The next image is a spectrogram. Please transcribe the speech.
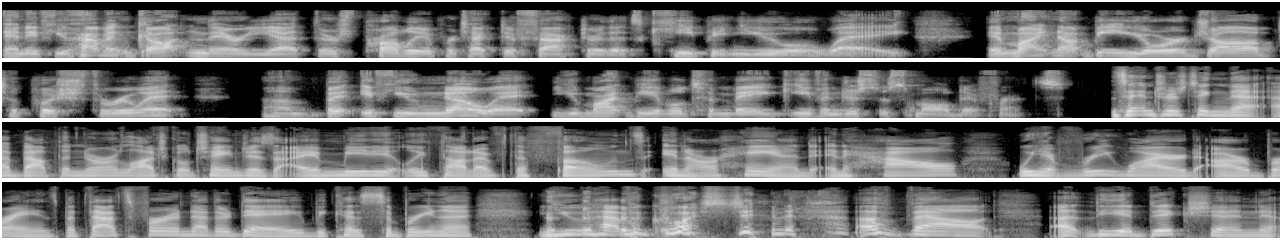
And if you haven't gotten there yet, there's probably a protective factor that's keeping you away. It might not be your job to push through it, um, but if you know it, you might be able to make even just a small difference. It's interesting that about the neurological changes, I immediately thought of the phones in our hand and how we have rewired our brains. But that's for another day because Sabrina, you have a question about uh, the addiction.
